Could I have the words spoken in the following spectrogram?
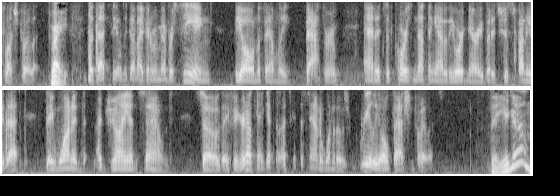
flush toilet Right. but that's the only time I can remember seeing the All in the Family bathroom. And it's of course nothing out of the ordinary, but it's just funny that they wanted a giant sound, so they figured, okay, get the, let's get the sound of one of those really old-fashioned toilets. There you go.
